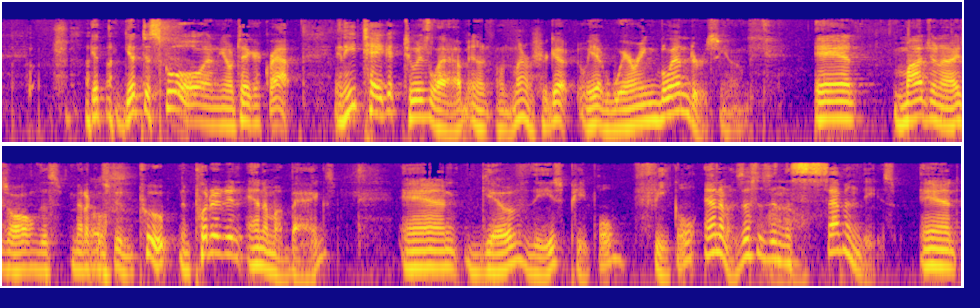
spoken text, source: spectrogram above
get get to school and you know take a crap. And he'd take it to his lab, and I'll never forget. We had Waring blenders, you know, and homogenize all this medical student poop and put it in enema bags, and give these people fecal enemas. This is in the 70s, and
